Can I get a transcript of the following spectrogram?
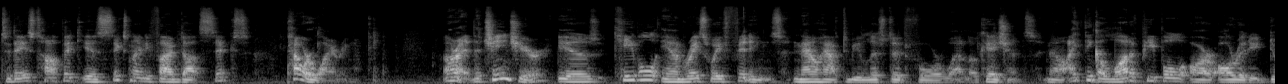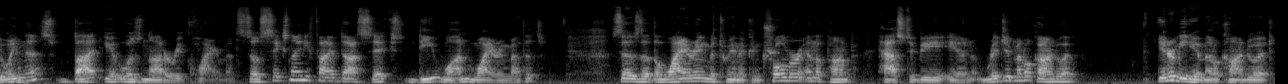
Today's topic is 695.6, power wiring. All right, the change here is cable and raceway fittings now have to be listed for wet locations. Now, I think a lot of people are already doing this, but it was not a requirement. So 695.6 D1 wiring methods says that the wiring between the controller and the pump has to be in rigid metal conduit, intermediate metal conduit,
